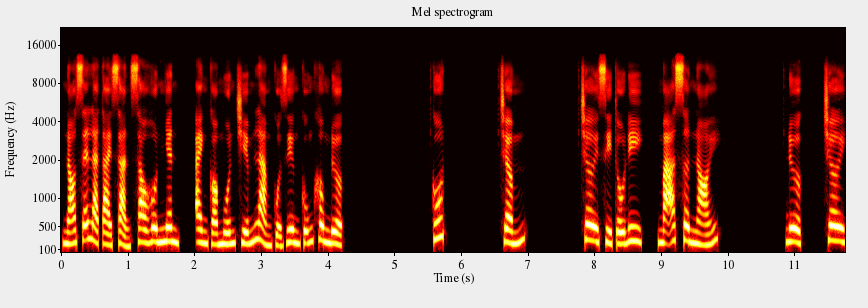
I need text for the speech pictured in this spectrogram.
nó sẽ là tài sản sau hôn nhân, anh có muốn chiếm làm của riêng cũng không được. Cút. Chấm. Chơi xì tố đi, Mã Sơn nói. Được, chơi,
